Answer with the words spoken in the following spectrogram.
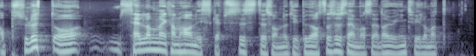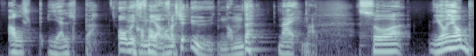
Absolutt. Og selv om vi kan ha en viss skepsis til sånne typer datasystemer, så er det jo ingen tvil om at alt hjelper. Og vi I kommer iallfall ikke utenom det. Nei. Nei. Så gjør en jobb.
